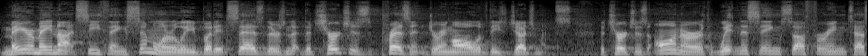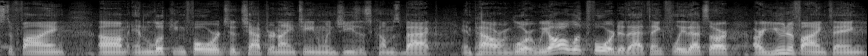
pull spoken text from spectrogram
may or may not see things similarly, but it says there's no, the church is present during all of these judgments. The church is on earth, witnessing, suffering, testifying, um, and looking forward to chapter 19 when Jesus comes back in power and glory. We all look forward to that. Thankfully, that's our, our unifying thing.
